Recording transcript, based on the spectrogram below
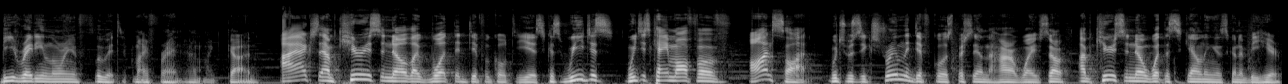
be Radiolarian fluid, my friend. Oh my God. I actually, I'm curious to know like what the difficulty is because we just, we just came off of Onslaught which was extremely difficult, especially on the higher wave. So I'm curious to know what the scaling is going to be here.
